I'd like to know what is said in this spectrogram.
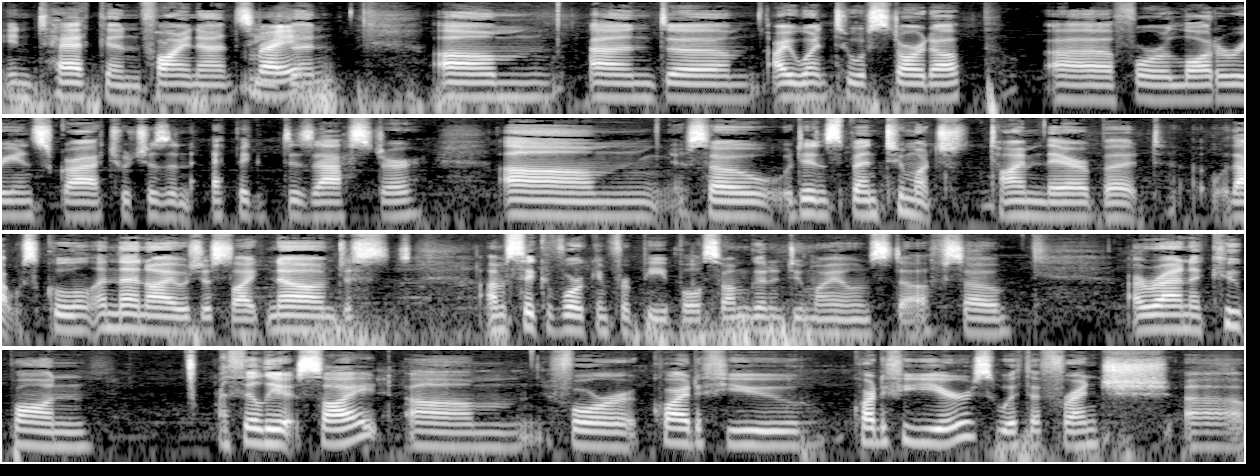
in tech and finance, Right. even. Um, and um, I went to a startup uh, for lottery and scratch, which is an epic disaster. Um, so didn't spend too much time there, but that was cool. And then I was just like, no, I'm just I'm sick of working for people, so I'm going to do my own stuff. So I ran a coupon affiliate site um, for quite a few quite a few years with a French uh,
